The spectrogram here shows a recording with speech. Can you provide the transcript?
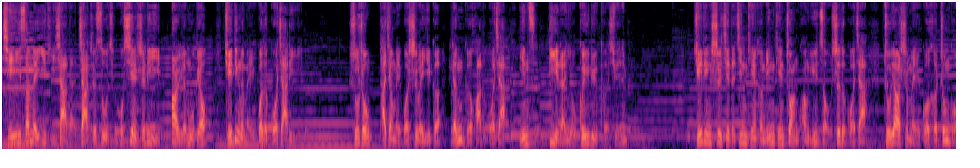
其三位一体下的价值诉求、现实利益二元目标，决定了美国的国家利益。书中，他将美国视为一个人格化的国家，因此必然有规律可循。决定世界的今天和明天状况与走势的国家，主要是美国和中国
